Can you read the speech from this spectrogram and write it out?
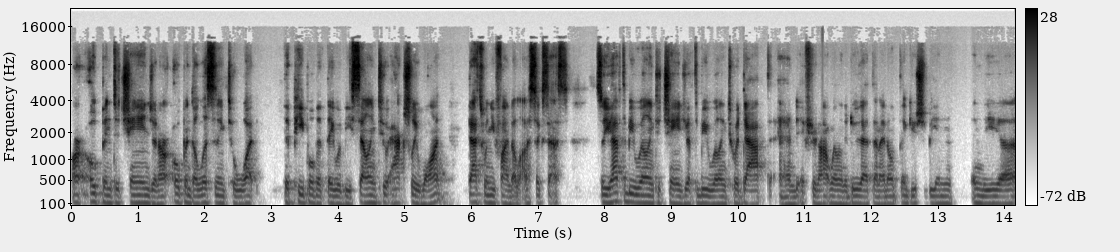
are open to change and are open to listening to what the people that they would be selling to actually want that's when you find a lot of success so you have to be willing to change you have to be willing to adapt and if you're not willing to do that then i don't think you should be in in the uh,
